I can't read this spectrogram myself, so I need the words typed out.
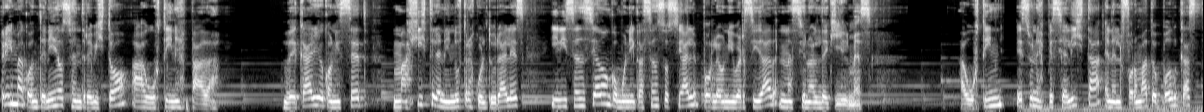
Prisma Contenidos entrevistó a Agustín Espada, becario CONICET, magíster en Industrias Culturales y licenciado en Comunicación Social por la Universidad Nacional de Quilmes. Agustín es un especialista en el formato podcast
